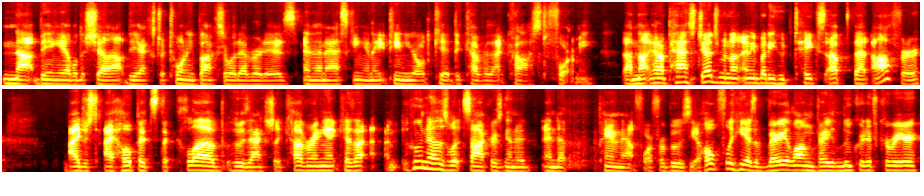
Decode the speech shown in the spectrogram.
not being able to shell out the extra 20 bucks or whatever it is and then asking an 18 year old kid to cover that cost for me i'm not going to pass judgment on anybody who takes up that offer i just i hope it's the club who's actually covering it because I, I- who knows what soccer is going to end up panning out for for Busio. hopefully he has a very long very lucrative career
